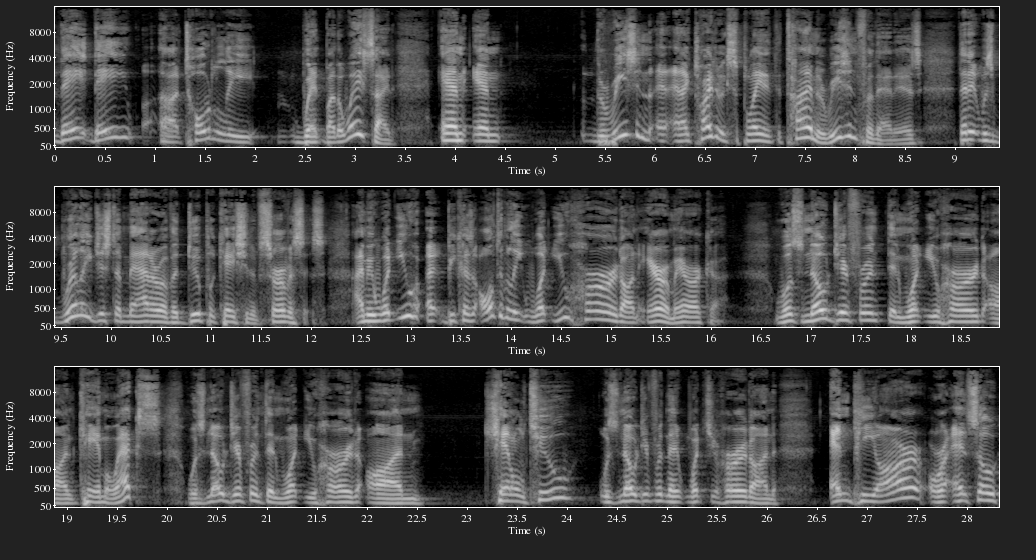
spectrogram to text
they they uh, totally went by the wayside, and and the reason and I tried to explain at the time the reason for that is that it was really just a matter of a duplication of services. I mean, what you uh, because ultimately what you heard on Air America was no different than what you heard on KMOX, was no different than what you heard on Channel 2 was no different than what you heard on NPR or and so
